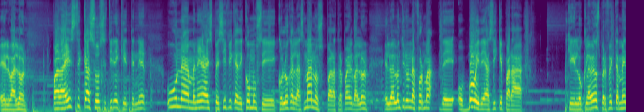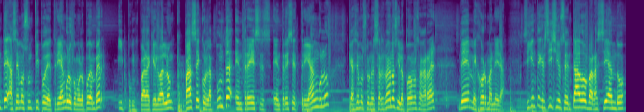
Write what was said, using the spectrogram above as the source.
el balón. Para este caso se tiene que tener una manera específica de cómo se colocan las manos para atrapar el balón. El balón tiene una forma de ovoide, así que para que lo clavemos perfectamente, hacemos un tipo de triángulo como lo pueden ver y pum, para que el balón pase con la punta entre ese, entre ese triángulo que hacemos con nuestras manos y lo podamos agarrar de mejor manera. Siguiente ejercicio, sentado, baraceando,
